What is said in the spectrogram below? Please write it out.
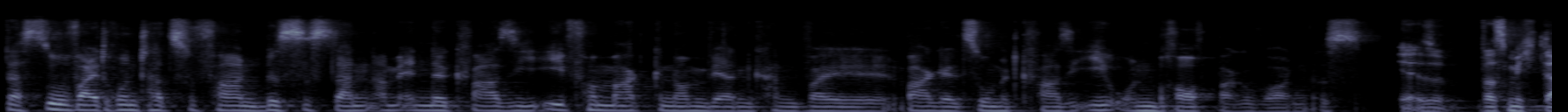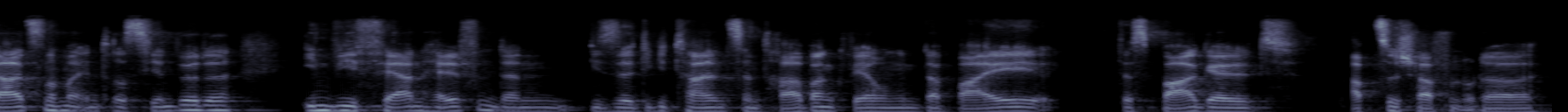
das so weit runterzufahren, bis es dann am Ende quasi eh vom Markt genommen werden kann, weil Bargeld somit quasi eh unbrauchbar geworden ist. Ja, also was mich da jetzt nochmal interessieren würde, inwiefern helfen dann diese digitalen Zentralbankwährungen dabei, das Bargeld abzuschaffen oder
